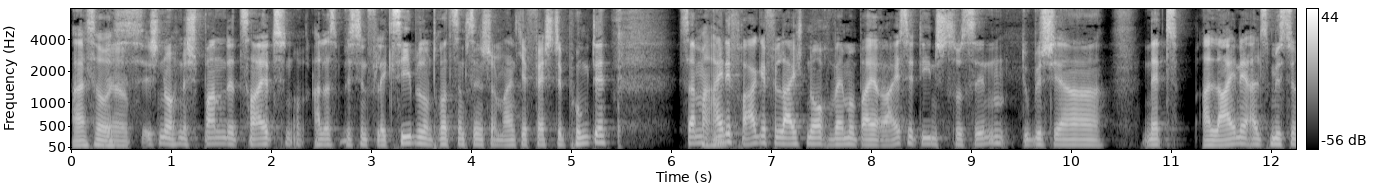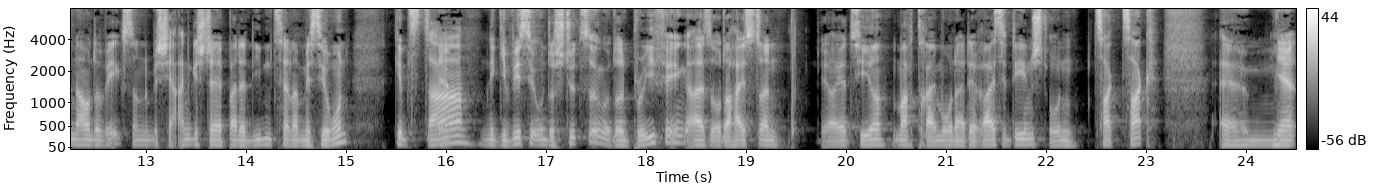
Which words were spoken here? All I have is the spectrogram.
Also Ja. es ist noch eine spannende Zeit, noch alles ein bisschen flexibel und trotzdem sind schon manche feste Punkte. Sag mal, eine Frage vielleicht noch, wenn wir bei Reisedienst so sind. Du bist ja nicht alleine als Missionar unterwegs, sondern bist ja angestellt bei der Liebenzeller Mission. Gibt's da Ja. eine gewisse Unterstützung oder ein Briefing? Also, oder heißt dann, ja, jetzt hier, mach drei Monate Reisedienst und zack, zack. Ähm, Ja.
